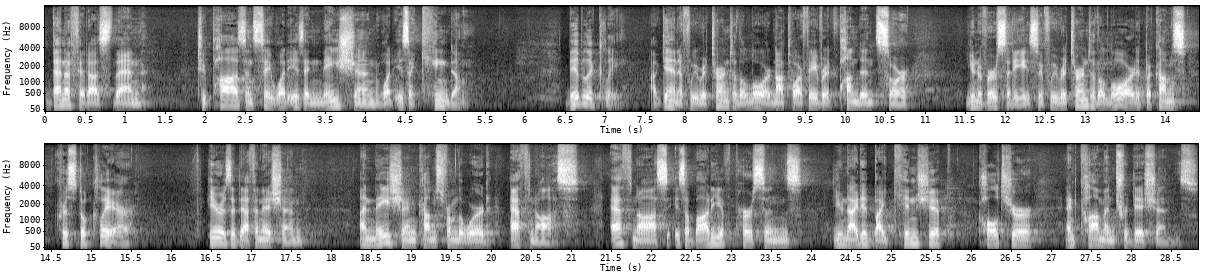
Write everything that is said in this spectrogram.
benefit us then to pause and say, What is a nation? What is a kingdom? Biblically, again, if we return to the Lord, not to our favorite pundits or universities, if we return to the Lord, it becomes crystal clear. Here is a definition a nation comes from the word ethnos. Ethnos is a body of persons united by kinship, culture, and common traditions.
